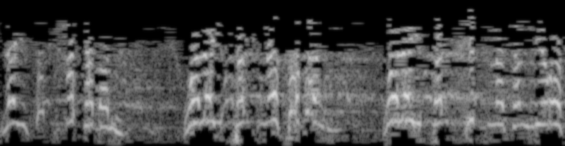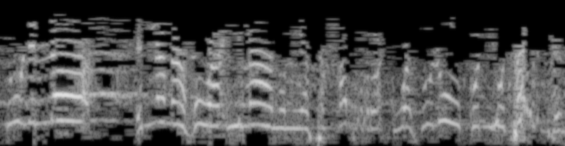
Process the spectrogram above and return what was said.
ليست حسبا وليست نسبا وليست خدمة لرسول الله. إنما هو إيمان يتحرك وسلوك يترجم.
